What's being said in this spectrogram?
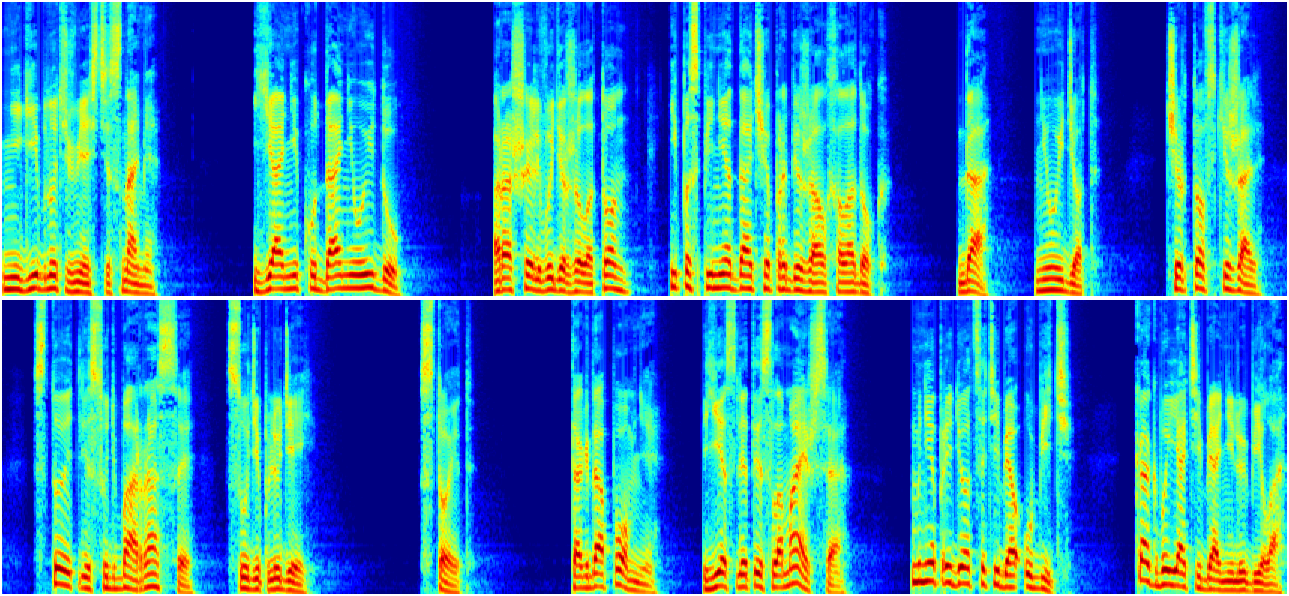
не гибнуть вместе с нами. Я никуда не уйду. Рошель выдержала тон, и по спине дача пробежал холодок. Да, не уйдет. Чертовски жаль. Стоит ли судьба расы судеб людей? Стоит. Тогда помни, если ты сломаешься, мне придется тебя убить, как бы я тебя не любила.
